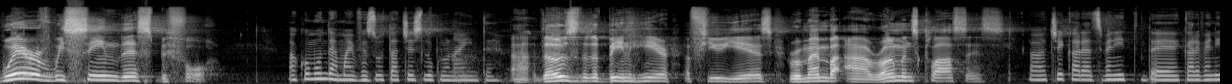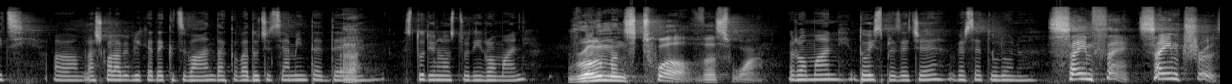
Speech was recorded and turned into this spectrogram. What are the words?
where have we seen this before? Acum unde am mai văzut acest lucru înainte? Uh, those that have been here a few years, remember our Romans classes. Uh, Cei care ați venit de, care veniți uh, la școala biblică de câțiva ani, dacă vă aduceți aminte de Ah. studiul nostru din Romani, Romans 12, verse 1. Romani 12, versetul 1. Same thing, same truth.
